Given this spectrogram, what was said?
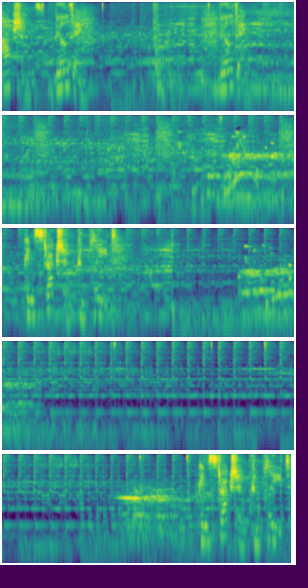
options. Building. Building. Construction complete. Construction complete.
